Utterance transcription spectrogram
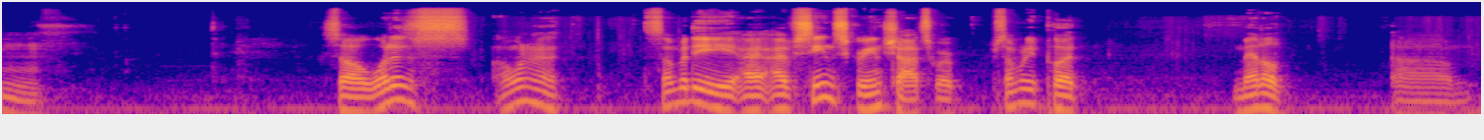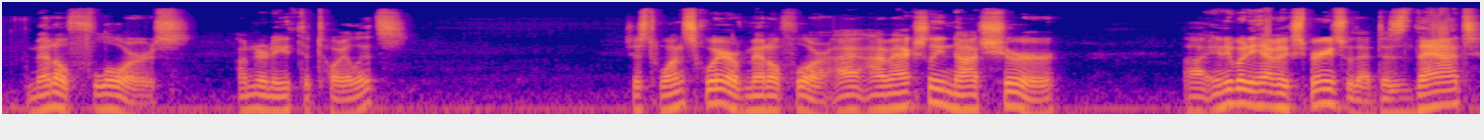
Hmm. So what is I want to somebody I I've seen screenshots where somebody put metal um, metal floors underneath the toilets. Just one square of metal floor. I, I'm actually not sure. Uh, anybody have experience with that? Does that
